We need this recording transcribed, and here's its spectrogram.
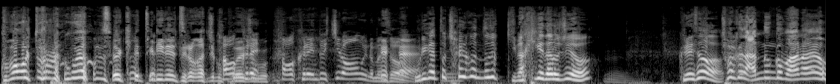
구멍을 뚫으라고요 하면서 이렇게 드릴을 들어가지고 타워 보여주고. 타워 크레인도 있지롱 이러면서. 우리가 또 철근도 기막히게 다루죠. 그래서 철근 안 넣은 거 많아요.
